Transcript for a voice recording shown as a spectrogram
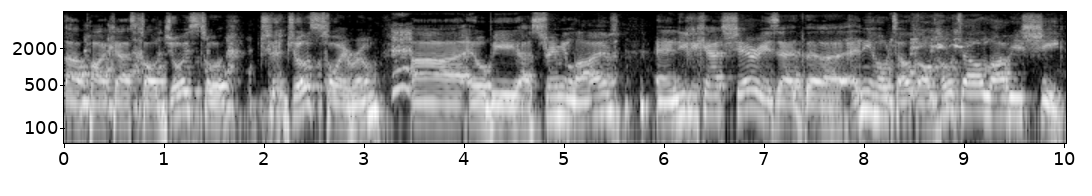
uh, podcast called Joy's Toy, Joe's Toy Room. Uh, it will be uh, streaming live, and you can catch Sherry's at any hotel called Hotel Lobby Chic,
